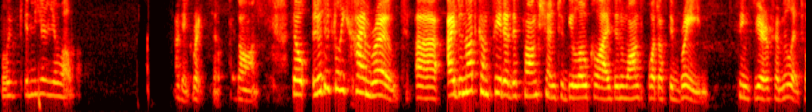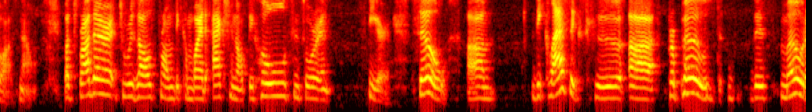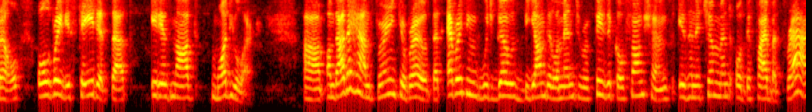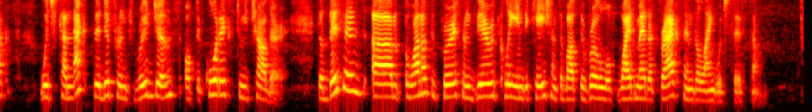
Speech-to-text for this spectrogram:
We can hear you well. Okay, great. So I go on. So Ludwig Lichtheim wrote, uh, I do not consider the function to be localized in one spot of the brain. Seems very familiar to us now, but rather to result from the combined action of the whole sensorial sphere. So um, the classics who uh, proposed this model already stated that it is not modular. Um, on the other hand, Wernicke wrote that everything which goes beyond elementary physical functions is an achievement of the fiber tracts, which connect the different regions of the cortex to each other. So this is um, one of the first and very clear indications about the role of white matter tracts in the language system.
